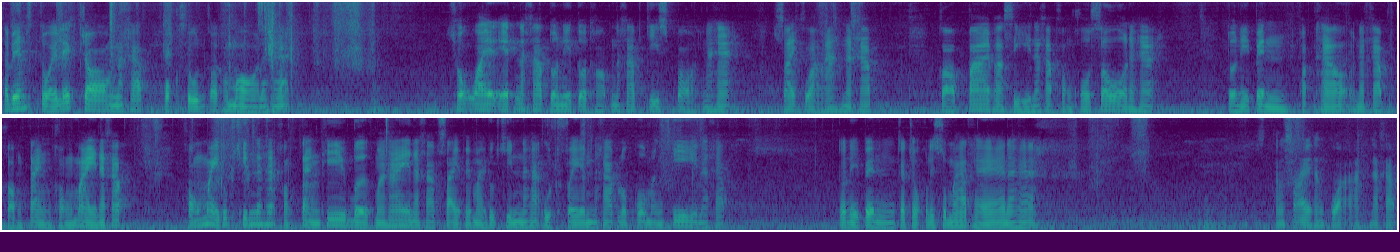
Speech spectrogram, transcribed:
ทะเบียนสวยเลขจองนะครับ 60 กทม นะฮะ โชค YS นะครับ ตัวนี้ตัวท็อปนะครับ G Sport นะฮะ ซ้ายขวานะครับ กรอบป้ายภาษีนะครับของโคโซนะฮะ ตัวนี้เป็นพักเท้านะครับ ของแต่งของใหม่นะครับ ของใหม่ทุกชิ้นนะฮะ ของแต่งที่เบิกมาให้นะครับ ใส่ไปใหม่ทุกชิ้นนะฮะ อุดเฟรมนะครับ โลโก้มังกี้นะครับ ตัวนี้เป็นกระจกลิซูมาแท้นะฮะ ทั้งซ้ายทั้งขวานะครับ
